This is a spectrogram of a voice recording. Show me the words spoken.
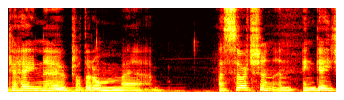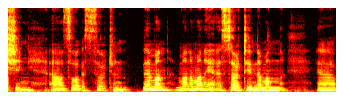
Kahane eh, pratar om eh, assertion and engaging. Alltså assertion, när man, man, när man är assertive, när man eh,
